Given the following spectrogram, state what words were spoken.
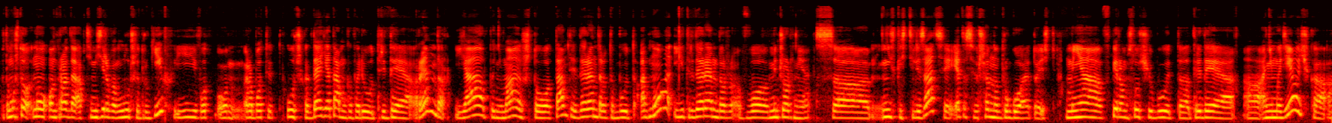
потому что, ну, он, правда, оптимизирован лучше других, и вот он работает лучше. Когда я там говорю 3D-рендер, я понимаю, что там 3D-рендер это будет одно, и 3D-рендер в Midjourney с а, низкой стилизацией это совершенно другое. То есть у меня в первом случае будет 3D а, а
